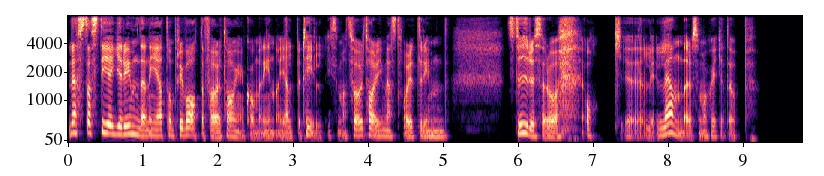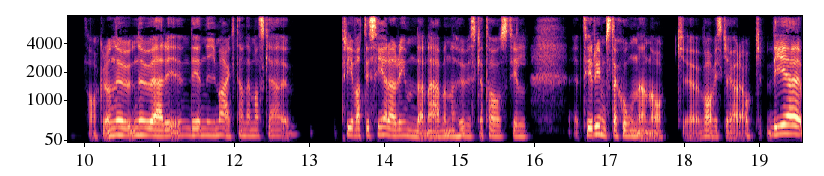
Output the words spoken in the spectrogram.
Nästa steg i rymden är att de privata företagen kommer in och hjälper till. Liksom att förut har det mest varit rymdstyrelser och, och eh, länder som har skickat upp saker. Och nu, nu är det, det är en ny marknad där man ska privatisera rymden, även hur vi ska ta oss till, till rymdstationen och eh, vad vi ska göra. Och det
